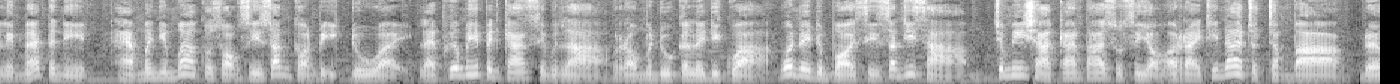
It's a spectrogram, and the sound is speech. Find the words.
เลยแม้แต่นิด แถมมันยังมากกว่า 2 ซีซั่นก่อนไปอีกด้วย และเพื่อไม่ให้เป็นการเสียเวลา เรามาดูกันเลยดีกว่า ว่าใน The Boys ซีซั่นที่ 3 จะมีฉากการตายสุดสยองอะไรที่น่าจดจำบ้าง โดย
